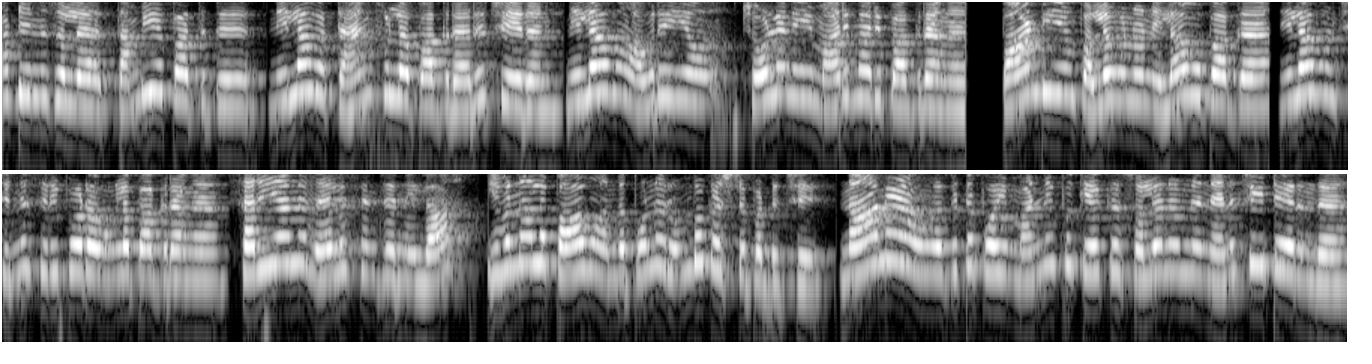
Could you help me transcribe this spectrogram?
அப்படின்னு சொல்ல தம்பியை பார்த்துட்டு நிலாவை தேங்க்ஃபுல்லா பார்க்கறாரு சேரன். நிலாவும் அவரையும் சோழனையும் மாறி மாறி பார்க்குறாங்க. பாண்டியும் பல்லவனும் நிலாவை பார்க்க. நிலாவும் சின்ன சிரிப்போட அவங்கள பாக்குறாங்க சரியான வேலை செஞ்ச நிலா இவனால பாவம் அந்த பொண்ணு ரொம்ப கஷ்டப்பட்டுச்சு. நானே அவங்க கிட்ட போய் மன்னிப்பு கேட்க சொல்லணும்னு நினைச்சுக்கிட்டே இருந்தேன்.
